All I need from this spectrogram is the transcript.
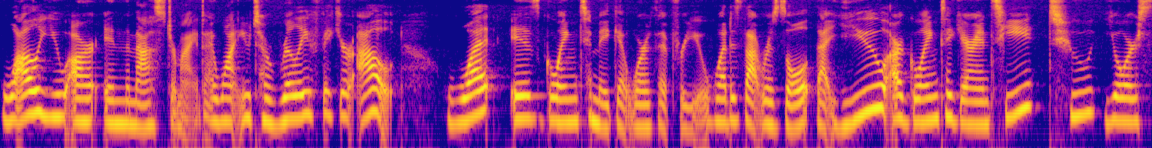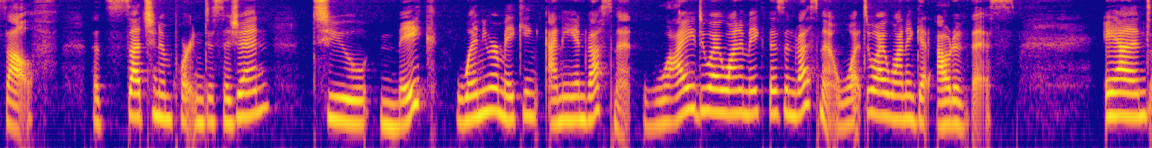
while you are in the mastermind. I want you to really figure out what is going to make it worth it for you? What is that result that you are going to guarantee to yourself? That's such an important decision to make when you are making any investment. Why do I want to make this investment? What do I want to get out of this? And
